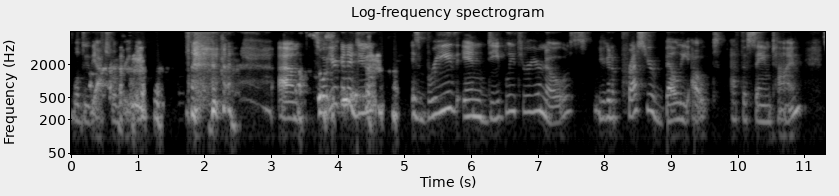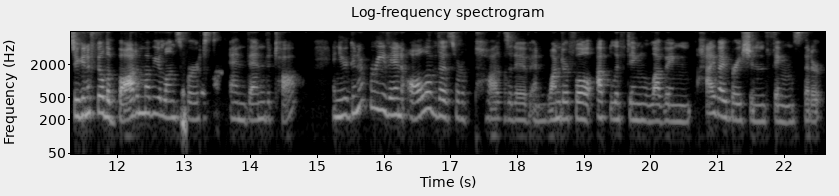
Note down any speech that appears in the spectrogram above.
we'll do the actual breathing. um, so what you're going to do is breathe in deeply through your nose. You're going to press your belly out at the same time. So you're going to feel the bottom of your lungs first and then the top. And you're going to breathe in all of the sort of positive and wonderful, uplifting, loving, high vibration things that are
